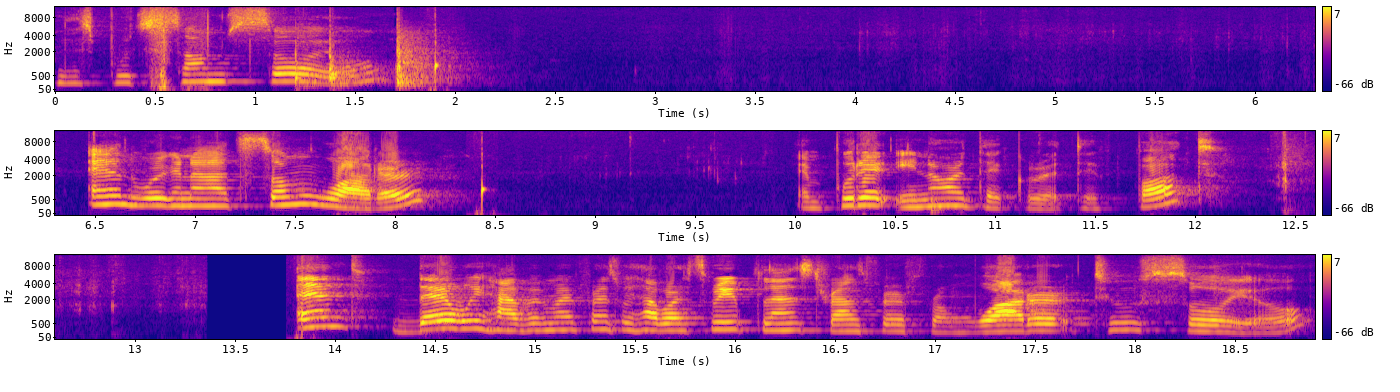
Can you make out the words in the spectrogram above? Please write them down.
Let's put some soil. And we're gonna add some water and put it in our decorative pot. There we have it, my friends. We have our three plants transferred from water to soil.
